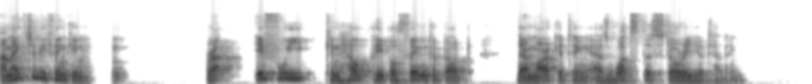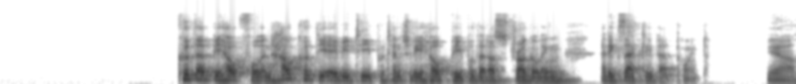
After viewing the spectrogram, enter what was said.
I'm actually thinking if we can help people think about their marketing as what's the story you're telling? Could that be helpful? And how could the ABT potentially help people that are struggling at exactly that point? Yeah.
